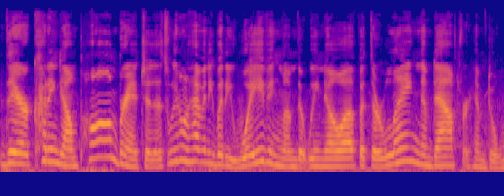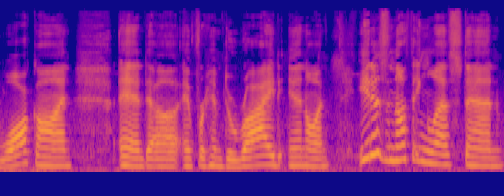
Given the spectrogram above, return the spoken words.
They're cutting down palm branches. We don't have anybody waving them that we know of, but they're laying them down for him to walk on and, uh, and for him to ride in on. It is nothing less than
